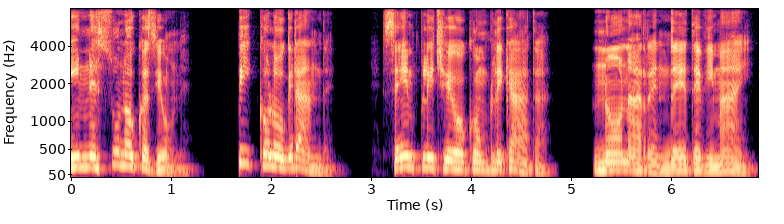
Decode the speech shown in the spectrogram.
In nessuna occasione. Piccolo o grande. Semplice o complicata. Non arrendetevi mai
